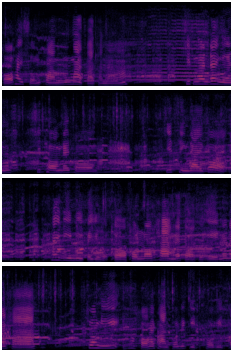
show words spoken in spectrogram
ขอให้สมความมุ่งมา่ปรารถนา คิดเงินได้เงิน คิดทองได้ทอง คิดสิ่งใดก็ ให้ดีมีประโยชน์ต่อคนรอบข้างและต่อตัวเองด้วยนะคะ ช่วงนี้ขอให้ผ่านพ้นวิกฤตโควิดไป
